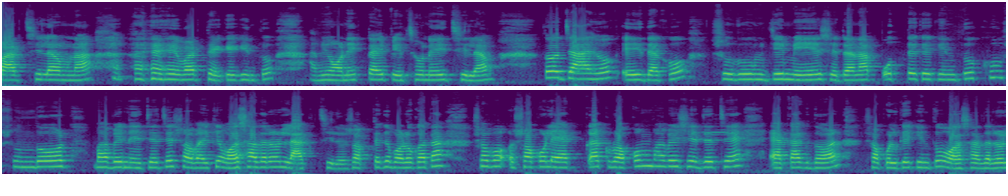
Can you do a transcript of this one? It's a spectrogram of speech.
পারছিলাম না, এবার থেকে কিন্তু আমি অনেকটাই পেছনেই ছিলাম। তো যাই হোক, এই দেখো, শুধু যে মেয়ে সেটা না, প্রত্যেকে কিন্তু খুব সুন্দরভাবে নেচেছে, সবাইকে অসাধারণ লাগছিল। সব থেকে বড়ো কথা, সব, সকলে এক এক রকমভাবে সেজেছে, এক এক দল, সকলকে কিন্তু অসাধারণ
